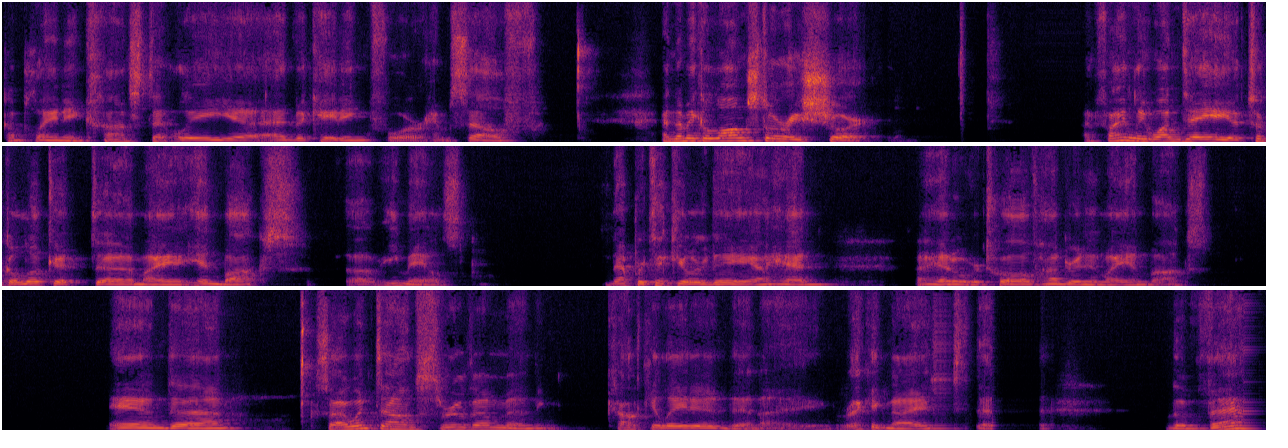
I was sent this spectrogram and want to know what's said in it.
complaining, constantly uh, advocating for himself. And to make a long story short, I finally one day I took a look at uh, my inbox of emails. That particular day, I had I had over 1,200 in my inbox, and uh, so I went down through them and calculated, and I recognized that the vast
